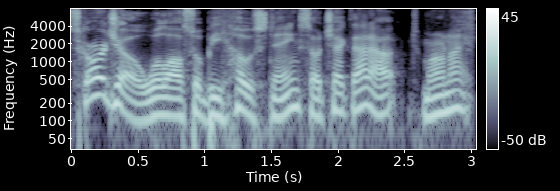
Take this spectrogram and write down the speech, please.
ScarJo will also be hosting, so check that out tomorrow night.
